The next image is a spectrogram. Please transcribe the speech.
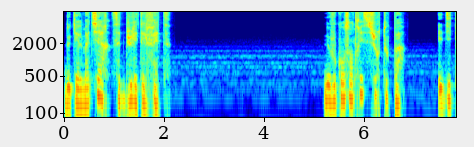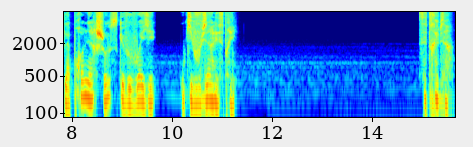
De quelle matière cette bulle est-elle faite? Ne vous concentrez surtout pas et dites la première chose que vous voyez ou qui vous vient à l'esprit. C'est très bien.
